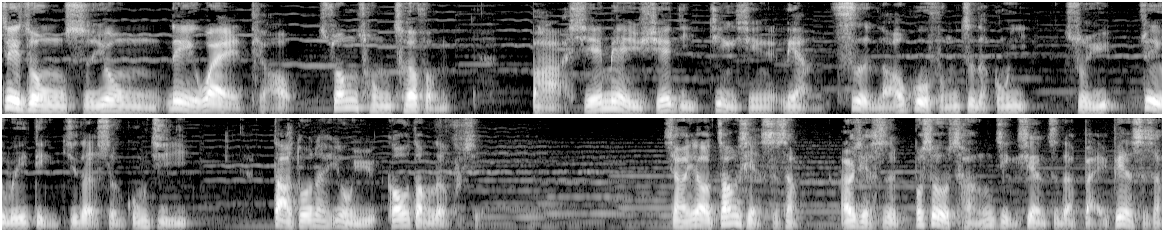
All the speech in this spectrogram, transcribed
这种使用内外条双重车缝，把鞋面与鞋底进行两次牢固缝制的工艺。属于最为顶级的手工技艺，大多呢用于高档乐福鞋。想要彰显时尚，而且是不受场景限制的百变时尚，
